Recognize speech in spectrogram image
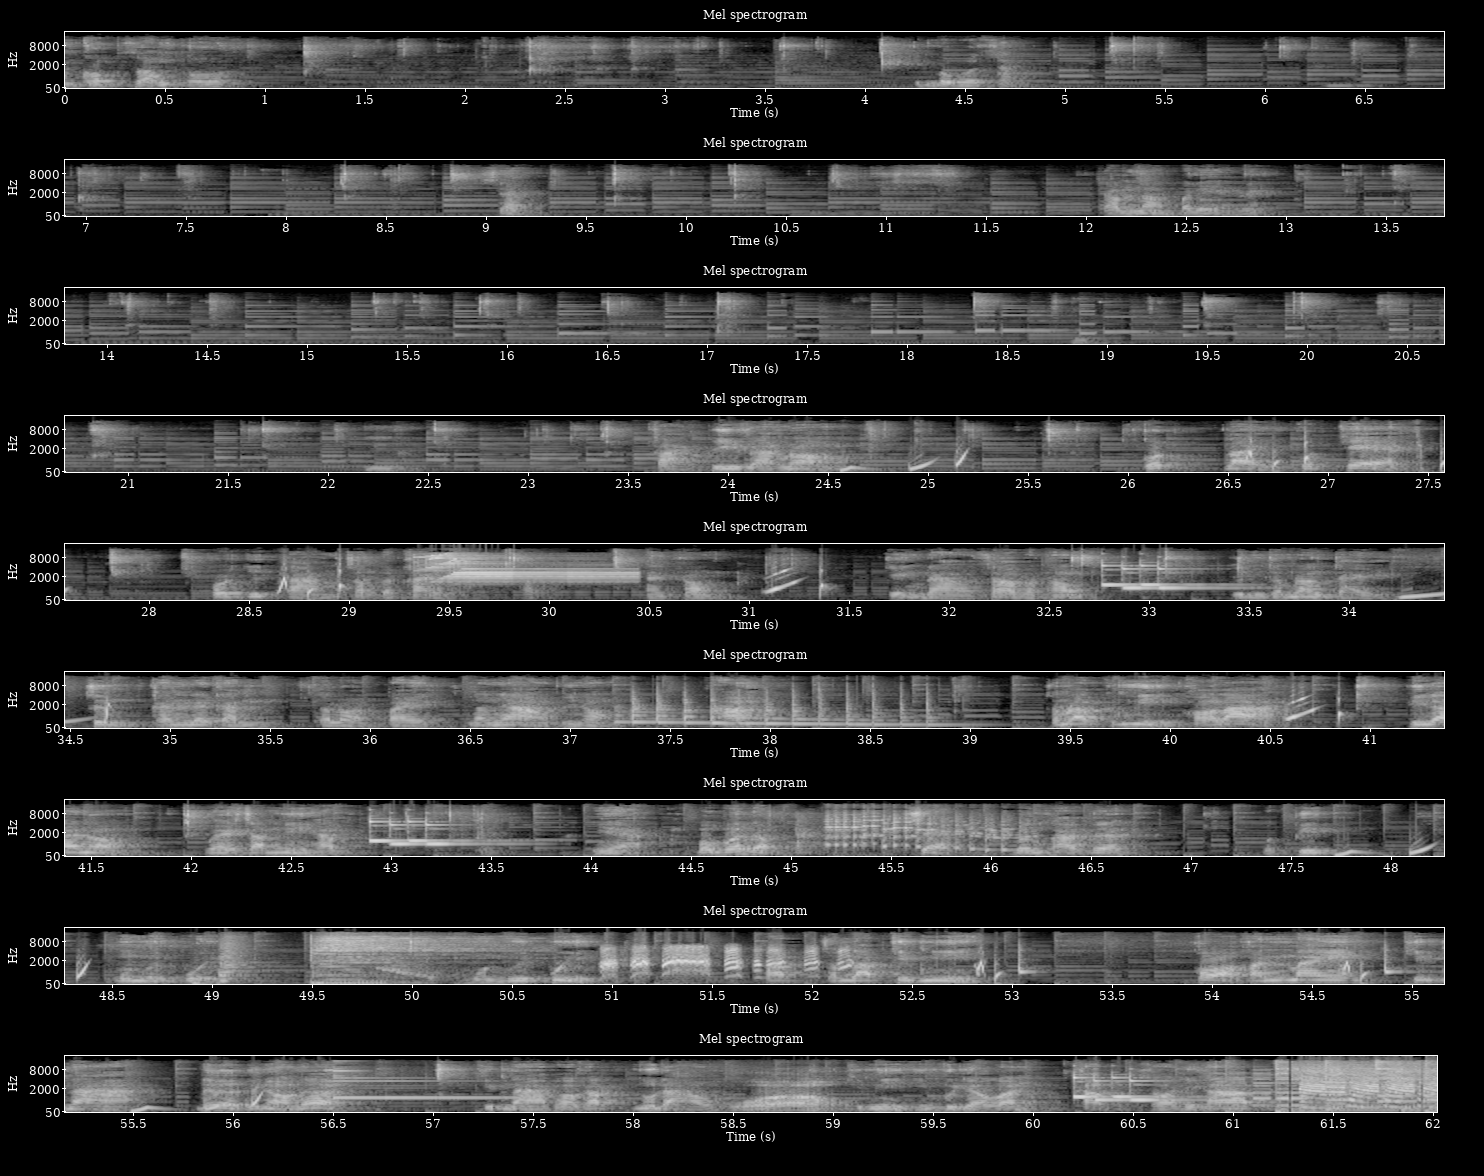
ำกบสองตัวกินบวชสับแซ่บตำหนังปลาแดกเลยฝากพี่ฝากน้อง กดไลค์กดแชร์กดยึดตามซับตะไคร่ ในช่องเจ้งดาวเศร้าบันเทาเป็นกำลังใจ ซึ่งกันและกันตลอดไปน้องเงาวๆพี่น้องอะสำหรับคลิปนี้ขอล่า พี่ลาน้อง ไว้ซ้ำนี่ครับ เนี่ยบ่เบิดดอกแซ่บเบิ่งพักเด้อบักพริกมุนมือปุ้ยมุนวุ้ยปุ้ยครับสำหรับคลิปนี้พ่อกันไม่คลิปหน้าเด้อพี่น้องเด้อคลิปหน้าพ่อครับหนูดาวว้าว คลิปนี้กินผู้เดียวก่อน ครับ สวัสดีครับ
